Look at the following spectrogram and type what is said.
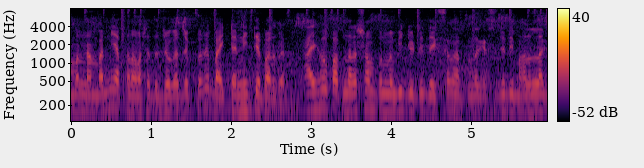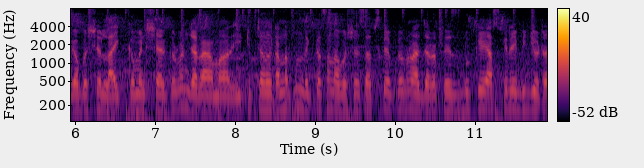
আমার নাম্বার নিয়ে আপনারা আমার সাথে যোগাযোগ করে বাইকটা নিতে পারবেন। আই হোপ আপনারা সম্পূর্ণ ভিডিওটি দেখছেন। আপনাদের কাছে যদি ভালো লাগে, অবশ্যই লাইক কমেন্ট শেয়ার করবেন। যারা আমার ইউটিউব চ্যানেলটা নতুন দেখতেছেন, অবশ্যই সাবস্ক্রাইব করবেন। আর যারা ফেসবুকে আজকের এই ভিডিওটা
